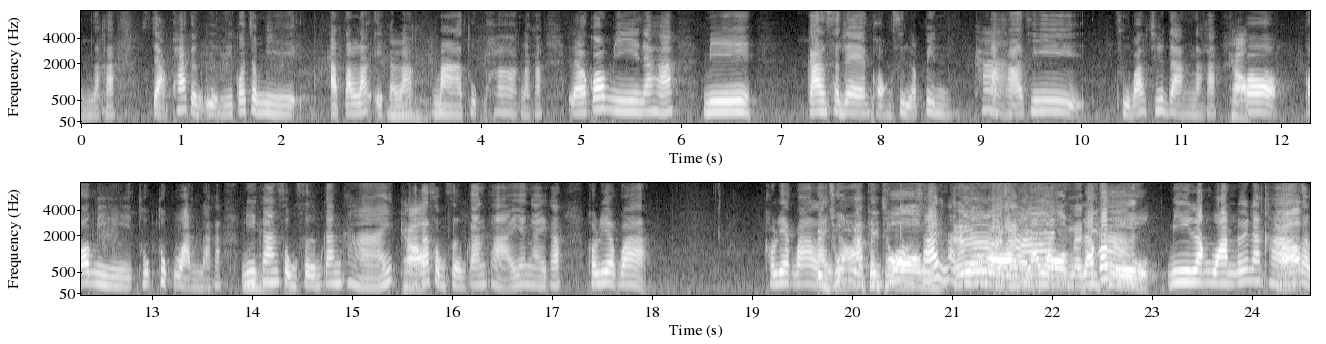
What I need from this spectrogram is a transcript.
มนะคะ จากภาคอื่นๆนี้ก็จะมีอัตลักษณ์เอกลักษณ์อืมมาทุกภาคนะคะ แล้วก็มีนะคะมีการแสดงของศิลปินค่ะนะคะที่ถือว่าชื่อดังนะคะครับก็ก็มีทุกๆวันนะคะ มีการส่งเสริมการขายครับนะคะส่งเสริมการขายยังไงคะเขาเรียกว่าเขาเรียกว่าอะไรเป็นช่วงอะนาทีเป็นช่วทองใช่นาทีเออทองนาทีอะไรทองนาทีแล้วก็มีถูกมีรางวัลด้วยนะคะครับแต่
